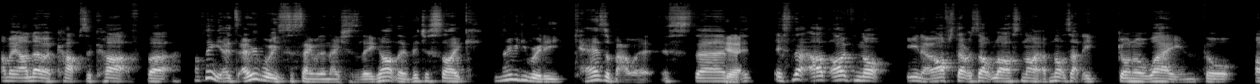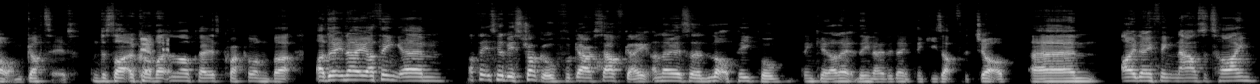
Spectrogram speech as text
I mean, I know a cup's a cup, but I think it's everybody's the same with the Nations League, aren't they? They're just like nobody really cares about it. It's um, Yeah. it, it's not. I, I've not, you know, after that result last night, I've not exactly gone away and thought, oh, I'm gutted. I'm just like, I'm kind of like, oh, okay, let's crack on. But I don't know. I think um, I think it's going to be a struggle for Gareth Southgate. I know there's a lot of people thinking, I don't, you know, they don't think he's up for the job. Um, I don't think now's the time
